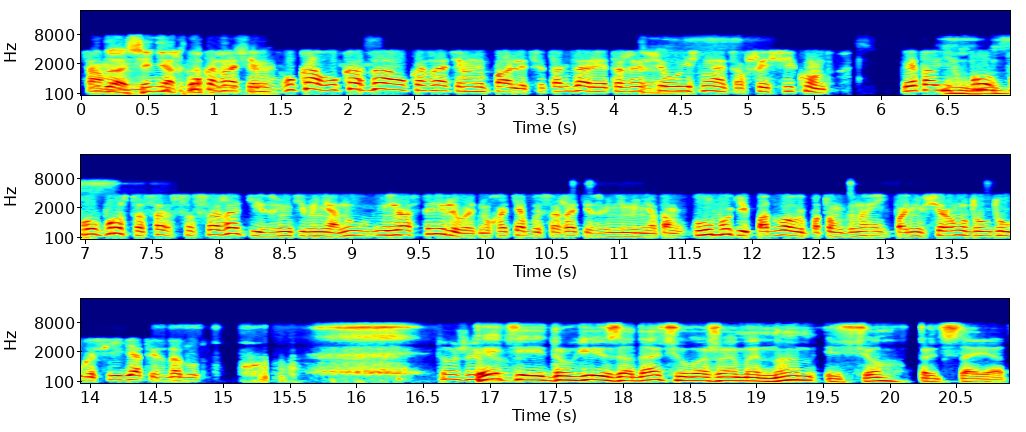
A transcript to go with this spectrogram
Там, ну да, синяк указательный, ука, ука, да, указательный палец и так далее. Это же да. все выясняется в 6 секунд. Это их mm-hmm. про, про, просто сажать, извините меня, ну не расстреливать, но хотя бы сажать, извини меня, там в глубокий подвал и потом гноить, они все равно друг друга съедят и сдадут. Тоже Эти верно. и другие задачи, уважаемые, нам еще предстоят.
